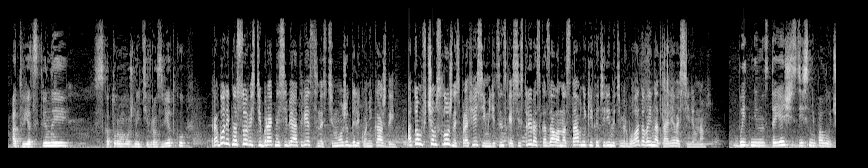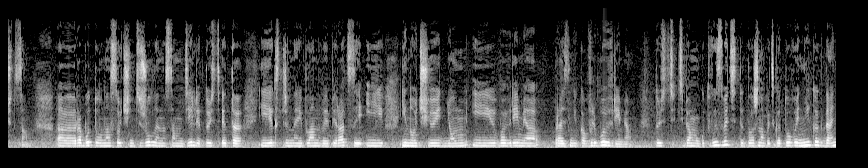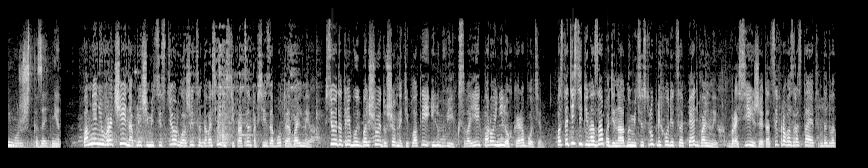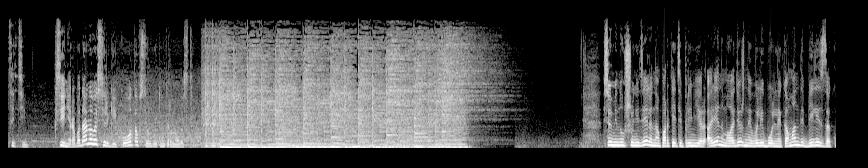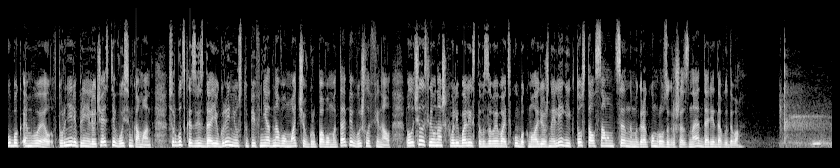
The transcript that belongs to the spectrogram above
ответственный, с которым можно идти в разведку. Работать на совести и брать на себя ответственность может далеко не каждый. О том, в чем сложность профессии медицинской сестры, рассказала наставник Екатерины Тимирбулатовой Наталья Васильевна. Быть не настоящей здесь не получится. А, работа у нас очень тяжелая на самом деле, то есть это и экстренные, и плановые операции, и, и ночью, и днем, и во время праздника, в любое время. То есть тебя могут вызвать, ты должна быть готова, никогда не можешь сказать «нет». По мнению врачей, на плечи медсестер ложится до 80% всей заботы о больных. Все это требует большой душевной теплоты и любви к своей, порой нелегкой работе. По статистике на Западе на одну медсестру приходится 5 больных. В России же эта цифра возрастает до 20. Ксения Рабаданова, Сергей Колотов, Сургут Интерновости. Всю минувшую неделю на паркете премьер-арены молодежные волейбольные команды бились за кубок МВЛ. В турнире приняли участие 8 команд. Сургутская звезда Югры, не уступив ни одного матча в групповом этапе, вышла в финал. Получилось ли у наших волейболистов завоевать кубок молодежной лиги и кто стал самым ценным игроком розыгрыша, знает Дарья Давыдова.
